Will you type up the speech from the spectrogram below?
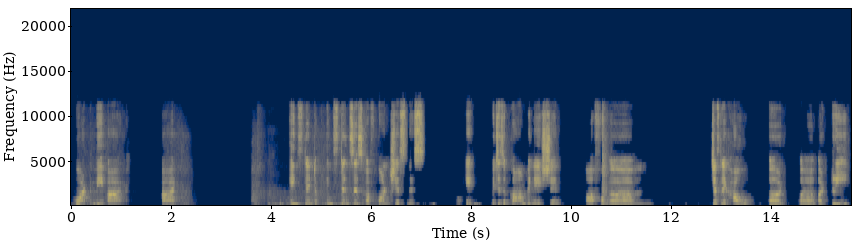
What we are are instant instances of consciousness okay which is a combination of um, just like how a, a, a tree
